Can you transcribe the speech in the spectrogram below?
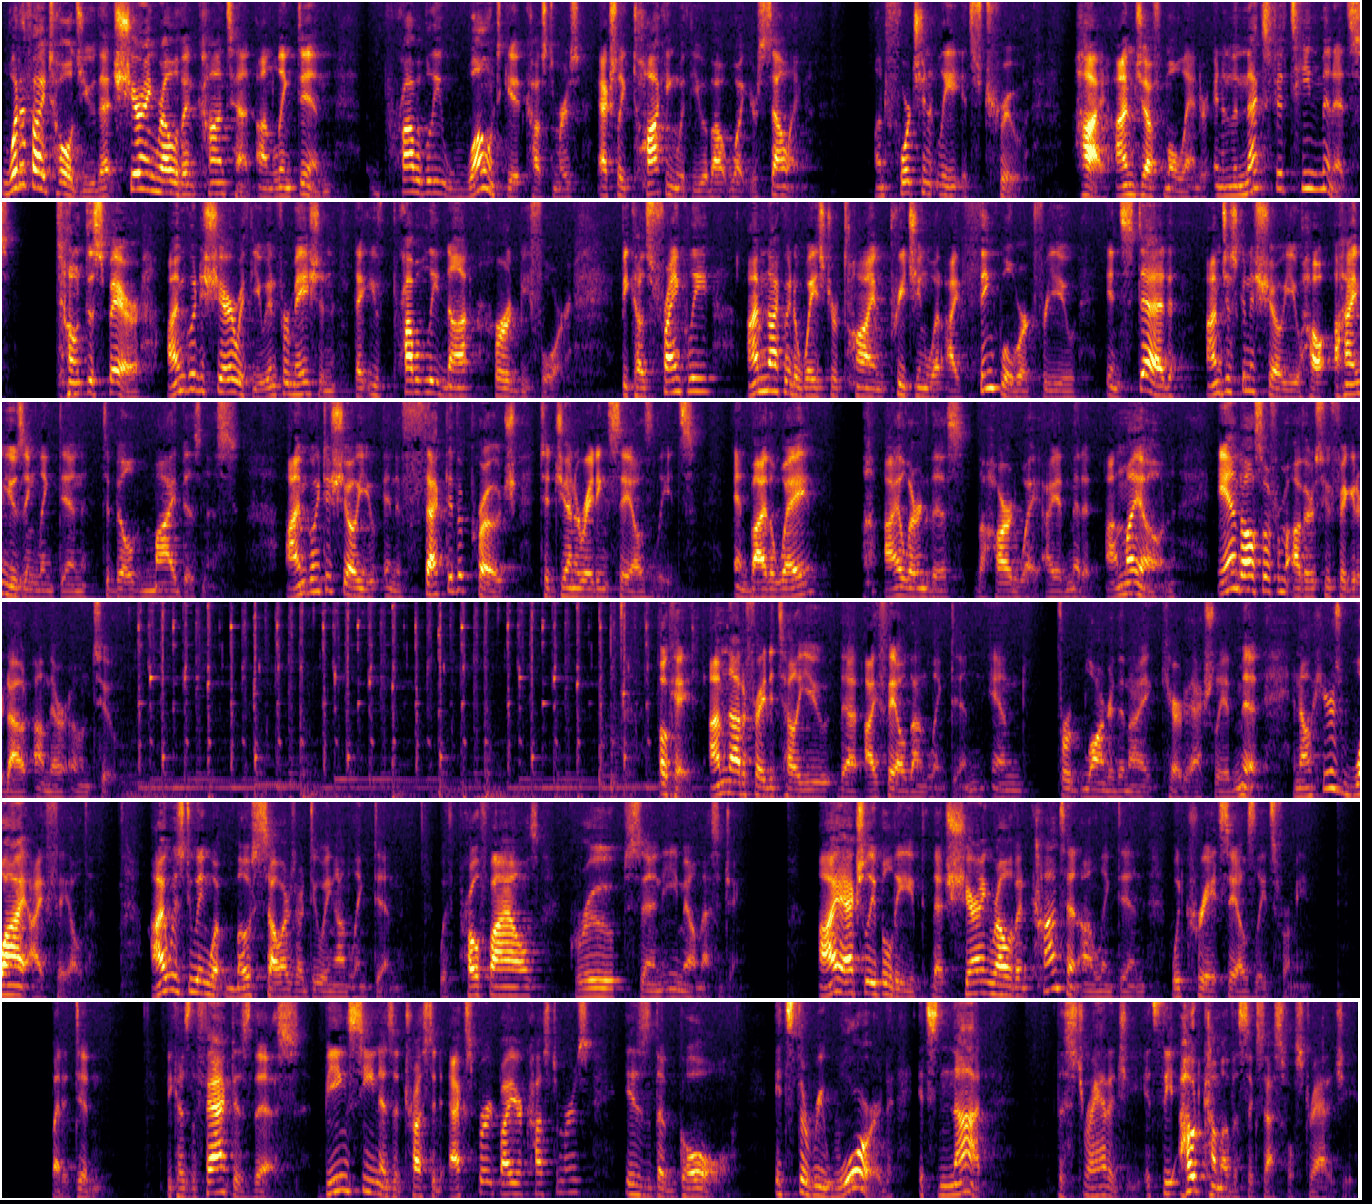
What if I told you that sharing relevant content on LinkedIn probably won't get customers actually talking with you about what you're selling? Unfortunately, it's true. Hi, I'm Jeff Molander, and in the next 15 minutes, don't despair, I'm going to share with you information that you've probably not heard before. Because frankly, I'm not going to waste your time preaching what I think will work for you. Instead, I'm just going to show you how I'm using LinkedIn to build my business. I'm going to show you an effective approach to generating sales leads. And by the way, I learned this the hard way, I admit it, on my own, and also from others who figured it out on their own too. Okay, I'm not afraid to tell you that I failed on LinkedIn and for longer than I care to actually admit. And now here's why I failed. I was doing what most sellers are doing on LinkedIn with profiles, groups, and email messaging. I actually believed that sharing relevant content on LinkedIn would create sales leads for me. But it didn't. Because the fact is this being seen as a trusted expert by your customers is the goal. It's the reward. It's not the strategy. It's the outcome of a successful strategy.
